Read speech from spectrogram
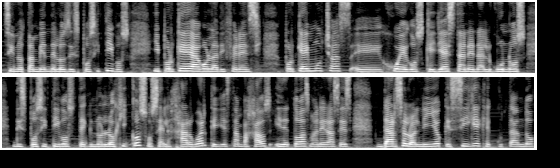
sino también de los dispositivos. ¿Y por qué hago la diferencia? Porque hay muchos eh, juegos que ya están en algunos dispositivos tecnológicos, o sea, el hardware que ya están bajados y de todas maneras es dárselo al niño que sigue ejecutando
